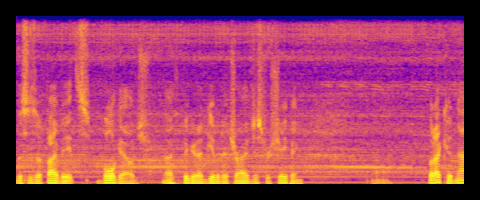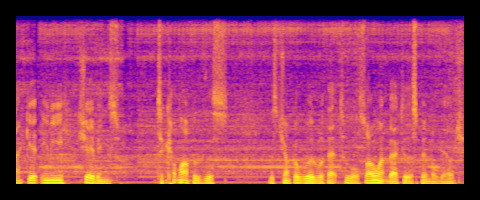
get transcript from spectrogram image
This is a 5 8 bowl gouge. I figured I'd give it a try just for shaping. Uh, but I could not get any shavings to come off of this this chunk of wood with that tool, so I went back to the spindle gouge.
